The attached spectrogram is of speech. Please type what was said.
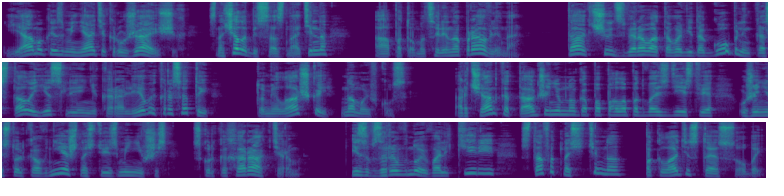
Я мог изменять окружающих, сначала бессознательно, а потом и целенаправленно. Так чуть звероватого вида гоблинка стала, если не королевой красоты, то милашкой, на мой вкус. Арчанка также немного попала под воздействие, уже не столько внешностью изменившись, сколько характером. Из взрывной валькирии, став относительно покладистой особой.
